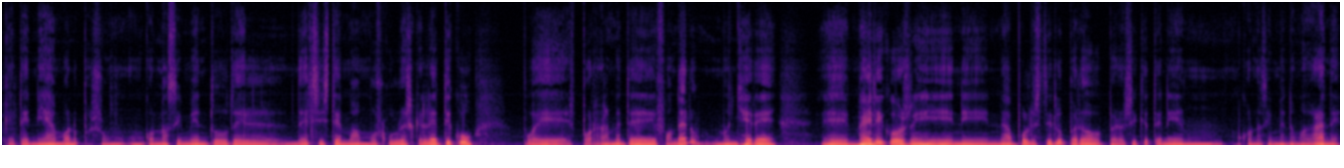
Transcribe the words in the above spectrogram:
que tenían bueno pues un, conocimiento del, del, sistema musculoesquelético pues pues realmente fondero. No quiere eh, médicos ni, ni nada por el estilo pero pero sí que tenían un conocimiento muy grande.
